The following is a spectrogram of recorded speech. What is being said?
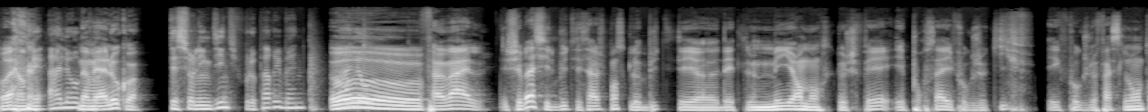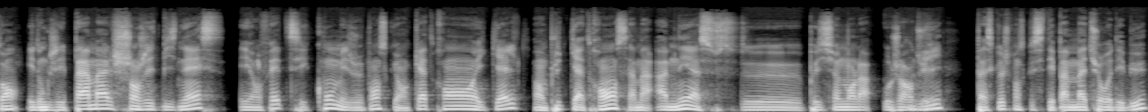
Ouais. Non mais allô. Non mais quoi. allô quoi. T'es sur LinkedIn, tu follow pas Ruben? Oh, pas mal. Je sais pas si le but c'est ça. Je pense que le but c'est euh, d'être le meilleur dans ce que je fais et pour ça il faut que je kiffe et il faut que je le fasse longtemps. Et donc j'ai pas mal changé de business et en fait c'est con mais je pense qu'en 4 ans et quelques, en plus de 4 ans, ça m'a amené à ce positionnement là aujourd'hui parce que je pense que c'était pas mature au début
